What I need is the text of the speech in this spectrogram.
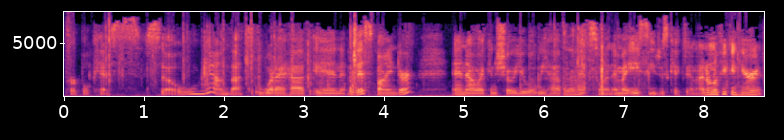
Purple Kiss. So yeah, that's what I have in this binder. And now I can show you what we have in the next one. And my AC just kicked in. I don't know if you can hear it.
